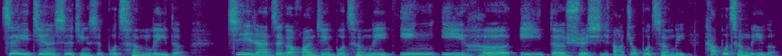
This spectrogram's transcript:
这一件事情是不成立的。既然这个环境不成立，音译合一的学习法就不成立，它不成立了。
